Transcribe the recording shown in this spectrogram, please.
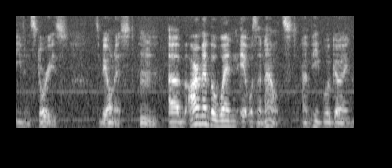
even stories, to be honest. Mm. Um, I remember when it was announced and people were going,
